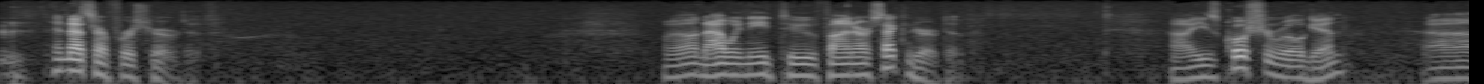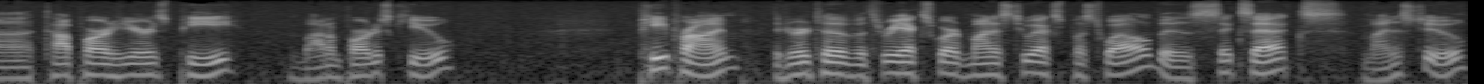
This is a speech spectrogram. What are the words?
and that's our first derivative. Well, now we need to find our second derivative. Uh, use quotient rule again. Uh, top part here is p, bottom part is q. p prime, the derivative of 3x squared minus 2x plus 12 is 6x minus 2.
